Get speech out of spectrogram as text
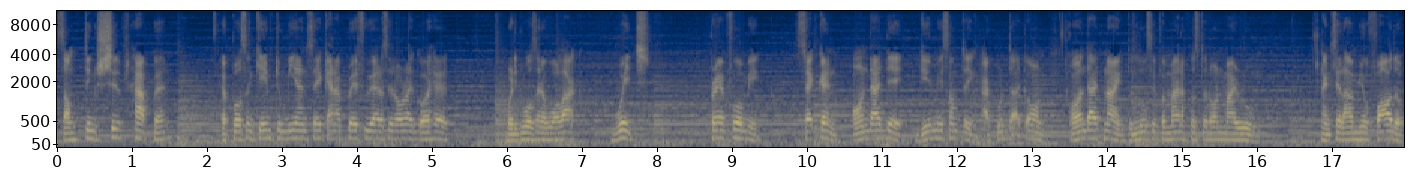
something shift happened. A person came to me and said can i pray for you? And i said all right go ahead. But it wasn't a warlock which pray for me. Second on that day give me something. I put that on. On that night the lucifer manifested on my room and said i'm your father.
